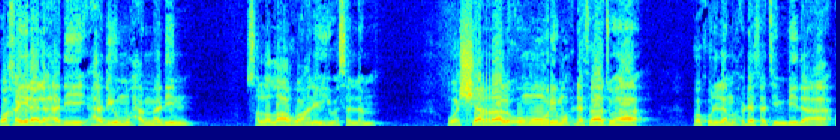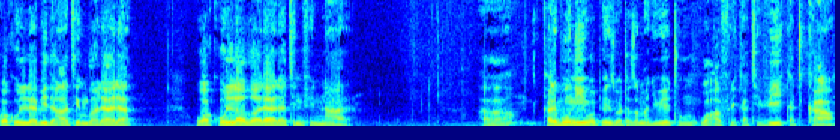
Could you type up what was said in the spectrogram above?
وخير الهدي هدي محمد صلى الله عليه وسلم وشر الأمور محدثاتها وكل محدثة بدعة وكل بدعة ضلالة وكل ضلالة في النار uh, karibuni wapenzi watazamaji wetu wa Africa TV katika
